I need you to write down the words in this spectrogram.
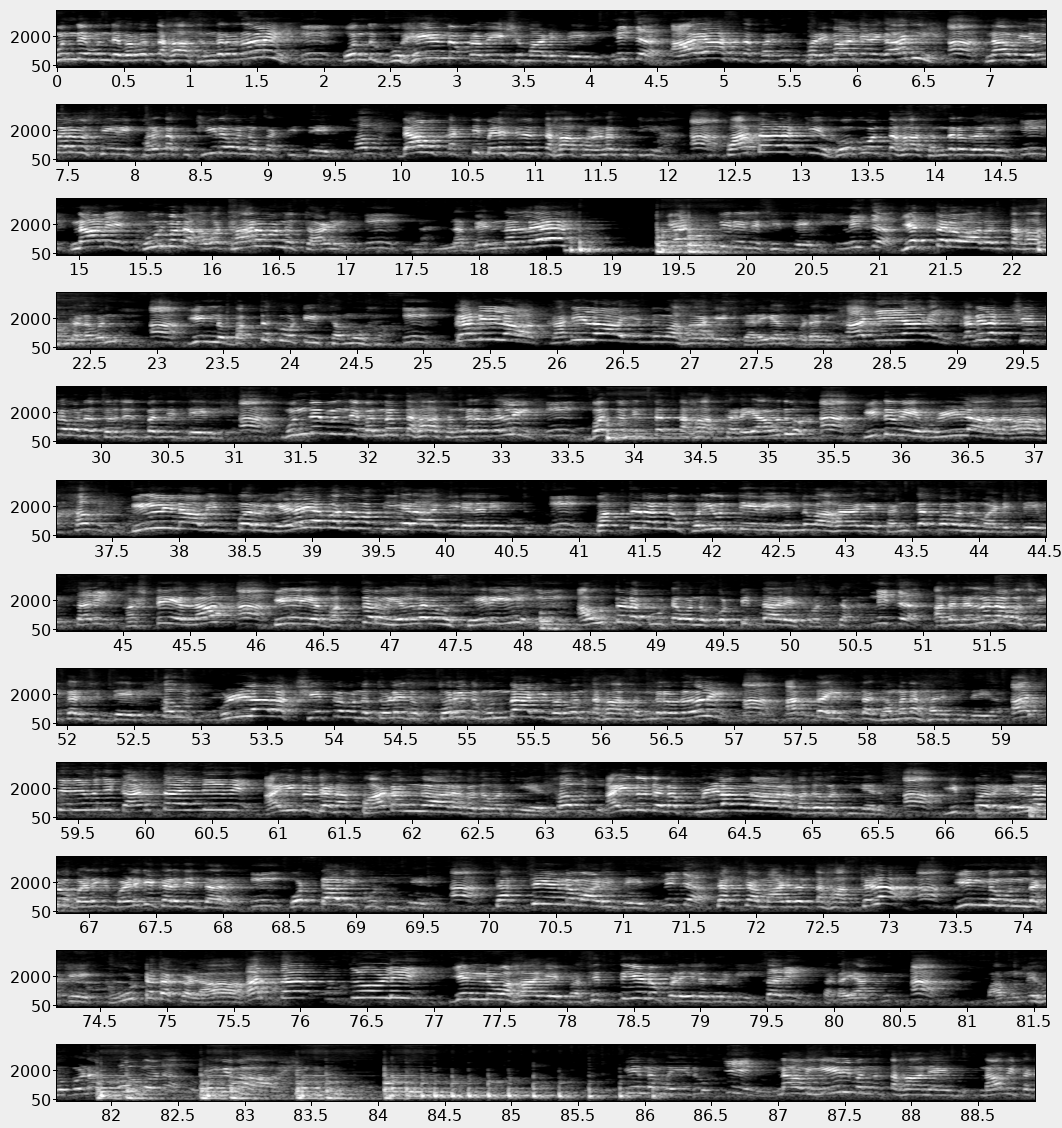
ಮುಂದೆ ಮುಂದೆ ಬರುವಂತಹ ಸಂದರ್ಭದಲ್ಲಿ ಒಂದು ಗುಹೆಯನ್ನು ಪ್ರವೇಶ ಮಾಡಿದ್ದೇವೆ ನಿಜ. ಆಯಾಸದ ಪರಿ- ಪರಿಮಾರ್ಜನೆಗಾಗಿ ನಾವು ಎಲ್ಲರೂ ಸೇರಿ ಪರ್ಣ ಕುಟೀರವನ್ನು ಕಟ್ಟಿದ್ದೇವೆ. ನಾವು ಕಟ್ಟಿ ಬೆಳೆಸಿದಂತಹ ಪರ್ಣ ಕುಟೀರ. ಪಾತಾಳಕ್ಕೆ ಹೋಗುವಂತಹ ಸಂದರ್ಭದಲ್ಲಿ ನಾನೇ ಕೂರ್ಮದ ಅವತಾರವನ್ನು ತಾಳಿ ನನ್ನ ಬೆನ್ನಲ್ಲೇ ಎತ್ತಿ ನಿಜ. ಎತ್ತರವಾದಂತಹ ಸ್ಥಳವನ್ನು ಇನ್ನು ಭಕ್ತಕೋಟಿ ಸಮೂಹ ಕನಿಲ ಕನಿಲ ಎನ್ನುವ ಹಾಗೆ ಕರೆಯಲ್ಪಡಲಿ. ಹಾಗೆಯೇ ಆಗಲಿ. ಕನಿಲ ಕ್ಷೇತ್ರವನ್ನು ತೊರೆದು ಬಂದಿದ್ದೇವೆ ಮುಂದೆ ಮುಂದೆ ಬಂದಂತಹ ಸಂದರ್ಭದಲ್ಲಿ ಬಂದು ನಿಂತಹ ಸ್ಥಳ ಯಾವುದು? ಇದುವೇ ಉಳ್ಳಾಲ. ಇಲ್ಲಿ ನಾವಿಬ್ಬರು ಎಳೆಯ ಭಗವತಿಯರಾಗಿ ನೆಲೆ ನಿಂತು ಭಕ್ತರನ್ನು ಪೊರೆಯುತ್ತೇವೆ ಎನ್ನುವ ಹಾಗೆ ಸಂಕಲ್ಪವನ್ನು ಮಾಡಿದ್ದೇವೆ. ಸರಿ. ಅಷ್ಟೇ ಅಲ್ಲ ಇಲ್ಲಿಯ ಭಕ್ತರು ಎಲ್ಲರೂ ಸೇರಿ ಔತಣ ಕೂಟವನ್ನು ಕೊಟ್ಟಿದ್ದಾರೆ ಸ್ಪಷ್ಟ ನಿಜ. ಅದನ್ನೆಲ್ಲ ನಾವು ಸ್ವೀಕರಿಸಿದ್ದೇವೆ. ಹೌದು. ಉಳ್ಳಾಲ ಕ್ಷೇತ್ರವನ್ನು ತೊಳೆದು ತೊರೆದು ಮುಂದಾಗಿ ಬರುವಂತಹ ಸಂದರ್ಭದಲ್ಲಿ. ಅತ್ತ ಇತ್ತ ಗಮನ ಹರಿಸಿದೆಯಾ? ಆಶ್ಚರ್ಯವನ್ನೇ ಕಾಣ್ತಾ ಇದ್ದೇವೆ. ಐದು ಜನ ಪಾಡಂಗಾರ ಭಗವತಿಯರು. ಹೌದು. ಐದು ಜನ ಪುಳ್ಳಂಗಾರ ಭಗವತಿಯರು. ಇಬ್ಬರು ಎಲ್ಲರೂ ಬಳಿಗೆ ಬಳಿಗೆ ಕರೆದಿದ್ದಾರೆ. ಒಟ್ಟಾಗಿ ಕೂತಿದ್ದೇವೆ. ಚರ್ಚೆಯನ್ನು ಮಾಡಿದ್ದೇವೆ. ನಿಜ. ಚರ್ಚೆ ಮಾಡಿದಂತಹ ಸ್ಥಳ ಇನ್ನು ಮುಂದಕ್ಕೆ ಕೂಟದ ಕಳ. ಅರ್ಥಾತ್ ಕುದ್ರೋಳಿ. ಎನ್ನುವ ಹಾಗೆ ಪ್ರಸಿದ್ಧಿಯನ್ನು ಪಡೆಯಲು ದುರ್ಗಿ. ಸರಿ. ತಡ ಯಾಕೆ? ಆ ಬಾ ಮುಂದೆ ಹೋಗೋಣ? ಹೋಗೋಣ. ಹೀಗೆ ಬಾ. ಏನಮ್ಮ ಇದು ನಾವು ಏರಿ ಬಂದಂತಹ ನಾವಿತ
